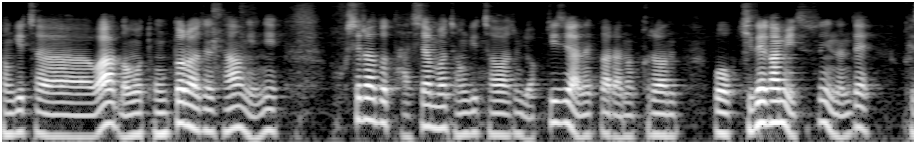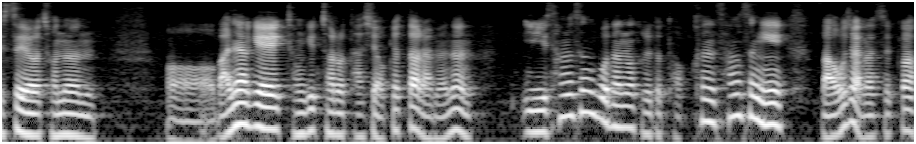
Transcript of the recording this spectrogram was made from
전기차와 너무 동떨어진 상황이니 혹시라도 다시 한번 전기차와 좀 엮이지 않을까라는 그런 뭐 기대감이 있을 수 있는데 글쎄요 저는 어 만약에 전기차로 다시 엮였다라면은 이 상승보다는 그래도 더 큰 상승이 나오지 않았을까?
